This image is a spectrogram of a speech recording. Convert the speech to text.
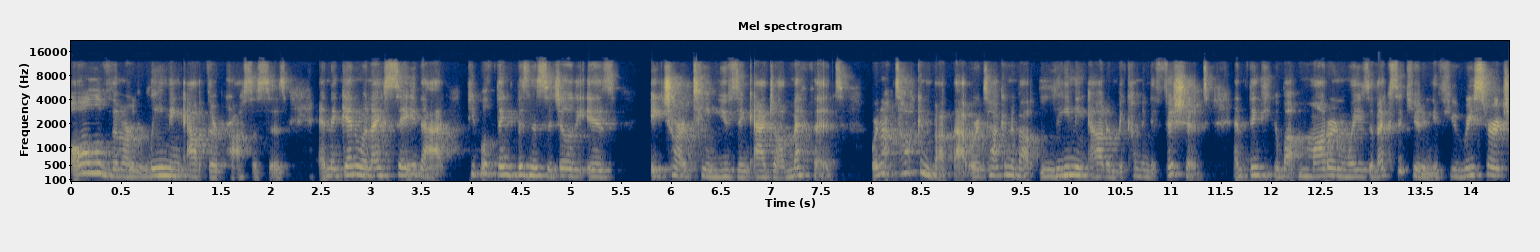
all of them are leaning out their processes. And again, when I say that, people think business agility is HR team using agile methods. We're not talking about that. We're talking about leaning out and becoming efficient and thinking about modern ways of executing. If you research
